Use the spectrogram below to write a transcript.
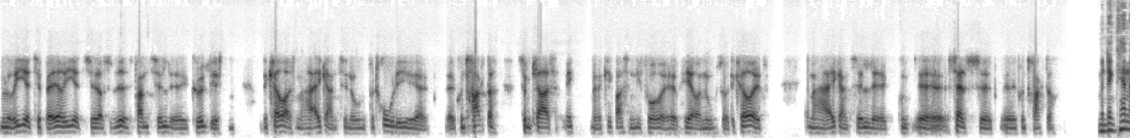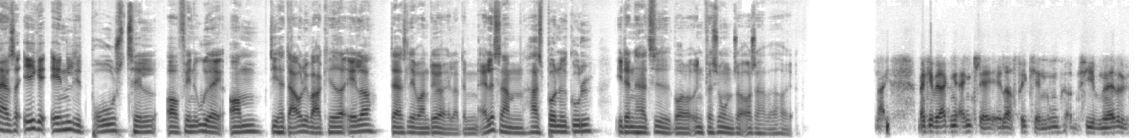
møllerier til bagerier til og så videre frem til øh, køledisten. Det kræver altså, at man har adgang til nogle fortrolige øh, kontrakter, som klart ikke, man kan ikke bare sådan lige få øh, her og nu. Så det kræver, et, at man har adgang til øh, øh, salgskontrakter. Øh, øh, Men den kan altså ikke endeligt bruges til at finde ud af, om de her dagligvarekæder eller deres leverandører, eller dem alle sammen, har spundet guld i den her tid, hvor inflationen så også har været høj. Nej, man kan hverken anklage eller frikende nogen, og sige, man er vel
